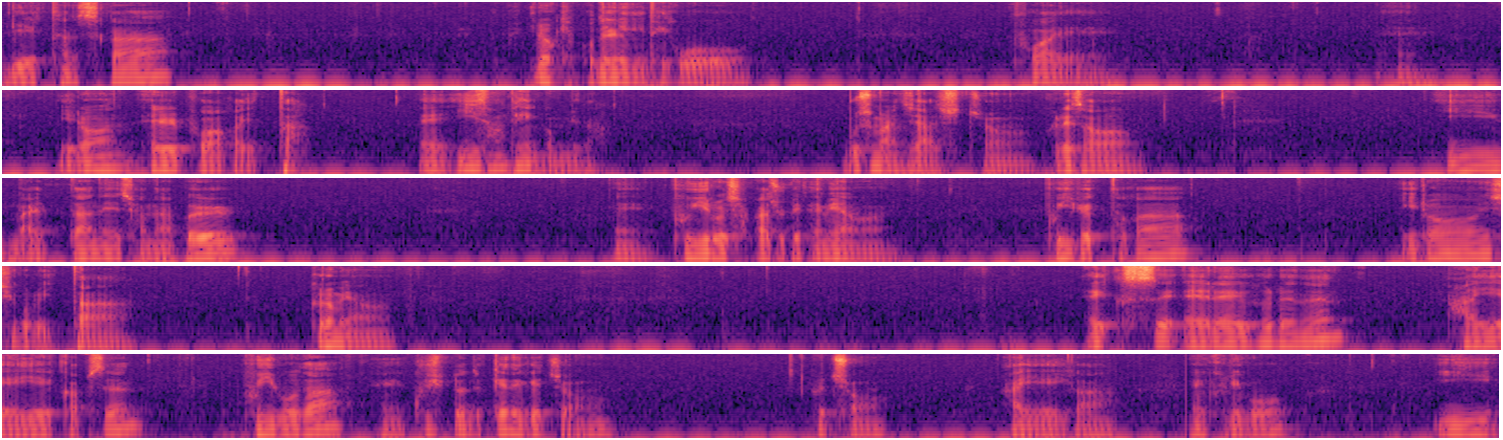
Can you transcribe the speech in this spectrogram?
리액턴스가 이렇게 모델링이 되고 부하에 예, 이런 L 부하가 있다. 예, 이 상태인 겁니다. 무슨 말인지 아시죠? 그래서 이 말단의 전압을 예, V로 잡아주게 되면 V 벡터가 이런 식으로 있다. 그러면 XL에 흐르는 IA의 값은 V보다 예, 90도 늦게 되겠죠. 그렇죠. IA가 예, 그리고 이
